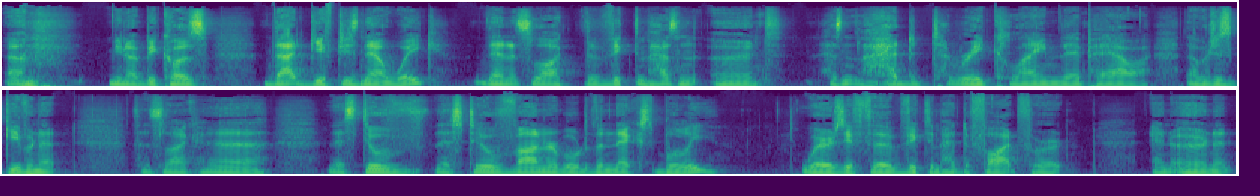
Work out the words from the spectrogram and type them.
Um, you know, because that gift is now weak, then it's like the victim hasn't earned, hasn't had to reclaim their power. They were just given it. So it's like uh, they're still they're still vulnerable to the next bully Whereas if the victim had to fight for it and earn it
